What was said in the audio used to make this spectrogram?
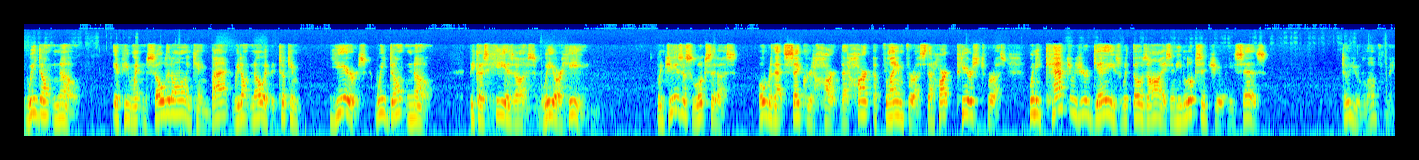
We don't know if he went and sold it all and came back. We don't know if it took him years. We don't know because he is us. We are he. When Jesus looks at us over that sacred heart, that heart aflame for us, that heart pierced for us, when he captures your gaze with those eyes and he looks at you and he says, Do you love me?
